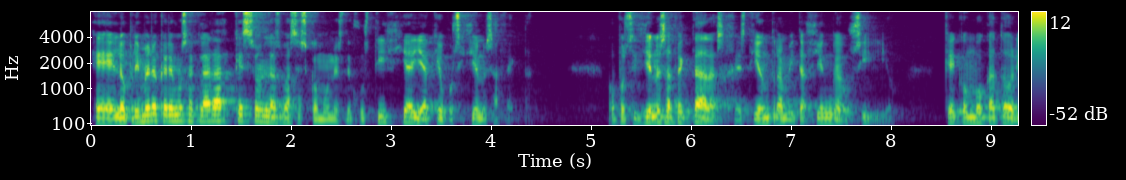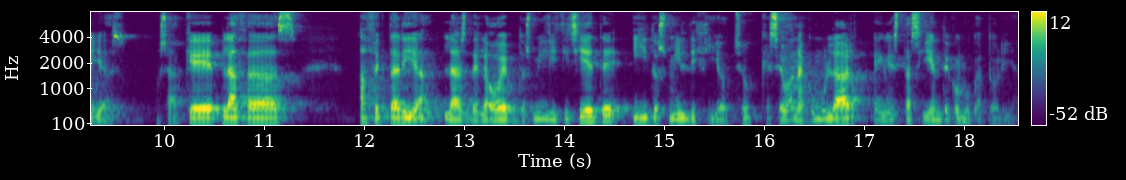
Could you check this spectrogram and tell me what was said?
Eh, lo primero queremos aclarar qué son las bases comunes de justicia y a qué oposiciones afectan. Oposiciones afectadas, gestión, tramitación auxilio. ¿Qué convocatorias? O sea, ¿qué plazas afectaría las de la OEP 2017 y 2018, que se van a acumular en esta siguiente convocatoria.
